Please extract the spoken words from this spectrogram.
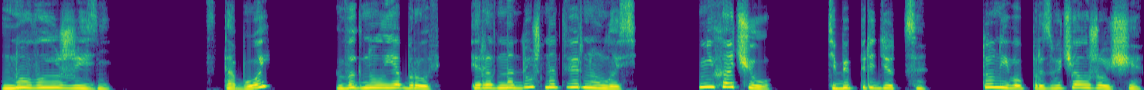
новую жизнь. С тобой? Выгнул я бровь и равнодушно отвернулась. Не хочу. Тебе придется. Тон его прозвучал жестче.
